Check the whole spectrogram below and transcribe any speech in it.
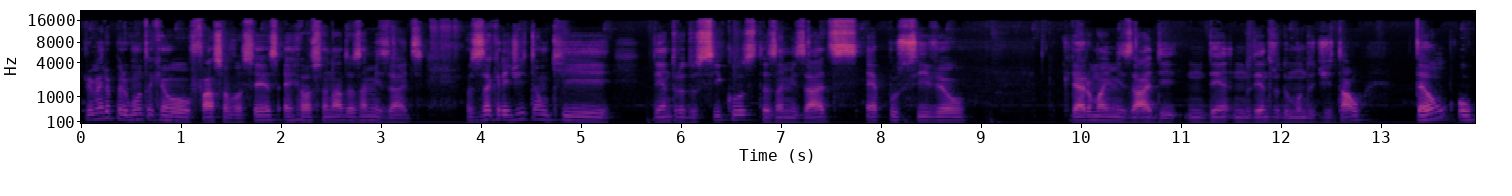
Primeira pergunta que eu faço a vocês é relacionada às amizades. Vocês acreditam que dentro dos ciclos das amizades, é possível criar uma amizade dentro do mundo digital tão ou,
